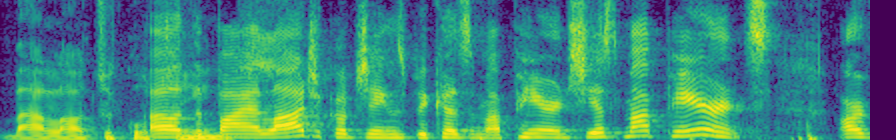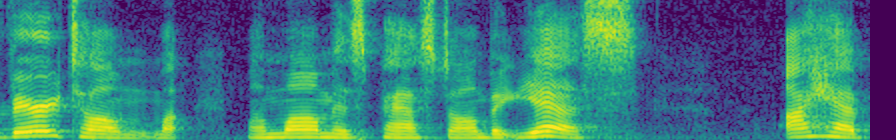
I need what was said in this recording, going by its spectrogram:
biological Oh, genes. the biological genes because of my parents. Yes, my parents are very tall. My, my mom has passed on, but yes, I have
